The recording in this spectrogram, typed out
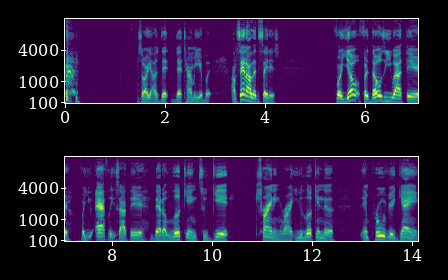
Sorry, y'all, that that time of year, but I'm saying all that to say this for yo for those of you out there, for you athletes out there that are looking to get training right, you're looking to improve your game.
